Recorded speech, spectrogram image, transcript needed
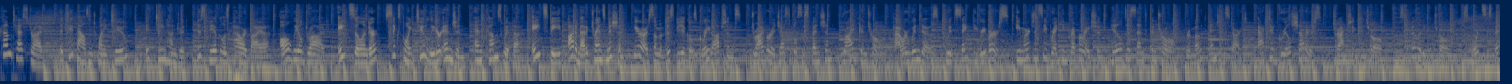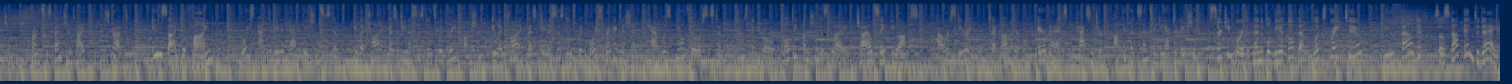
Come test drive the 2022 1500. This vehicle is powered by a all-wheel drive, 8-cylinder, 6.2-liter engine and comes with a 8-speed automatic transmission. Here are some of this vehicle's great options. Driver adjustable suspension, ride control, power windows with safety reverse, emergency braking preparation, hill descent control, remote engine start, active grille shutters, traction control, stability control, sport suspension, suspension type, strut. Inside you'll find voice-activated navigation system, electronic messaging assistance with read function, electronic messaging assistance with voice recognition, capless fuel filler system, cruise control, multifunction display, child safety locks, power steering, tachometer, airbags, passenger, occupant sensing deactivation. Searching for a dependable vehicle that looks great too? You found it, so stop in today.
